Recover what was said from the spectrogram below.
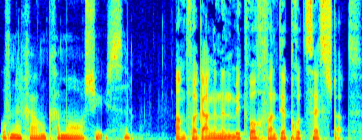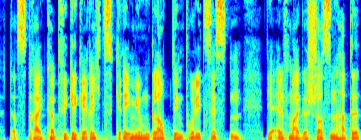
auf einen kranken Mann schiessen am vergangenen Mittwoch fand der Prozess statt. Das dreiköpfige Gerichtsgremium glaubt dem Polizisten, der elfmal geschossen hatte,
